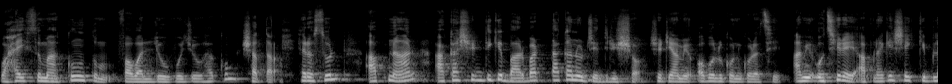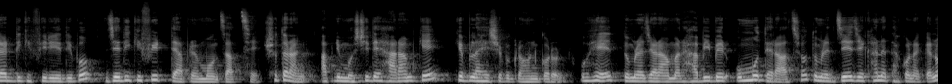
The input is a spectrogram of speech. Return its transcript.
ওয়াহাইসুমা কুমতুম ফাওয়াল্লু ওজুহাকুম সাতর হে রসুল, আপনার আকাশের দিকে বারবার তাকানোর যে দৃশ্য, সেটি আমি অবলোকন করেছি। আমি অচিরেই আপনাকে সেই কিবলার দিকে ফিরিয়ে দিব যেদিকে ফিরতে আপনার মন চাচ্ছে। সুতরাং আপনি মসজিদে হারামকে কিবলা হিসেবে গ্রহণ করুন। ওহে, তোমরা যারা আমার হাবিবের উম্মতেরা আছো, তোমরা যে যেখানে থাকো না কেন,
